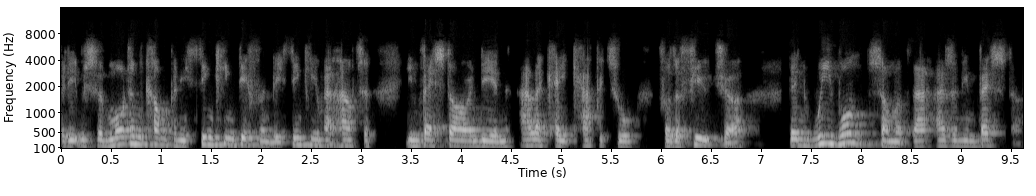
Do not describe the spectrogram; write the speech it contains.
but it was a modern company thinking differently, thinking about how to invest R&D and allocate capital for the future. Then we want some of that as an investor.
